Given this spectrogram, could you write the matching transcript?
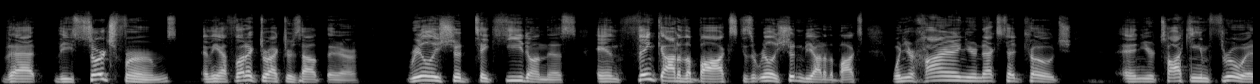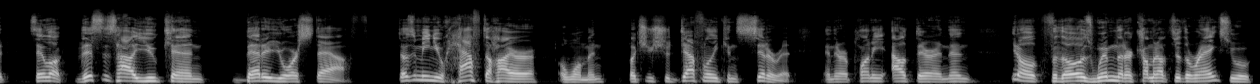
that the search firms and the athletic directors out there really should take heed on this and think out of the box because it really shouldn't be out of the box. When you're hiring your next head coach and you're talking him through it, say, look, this is how you can better your staff. Doesn't mean you have to hire a woman, but you should definitely consider it. And there are plenty out there. And then, you know, for those women that are coming up through the ranks who,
